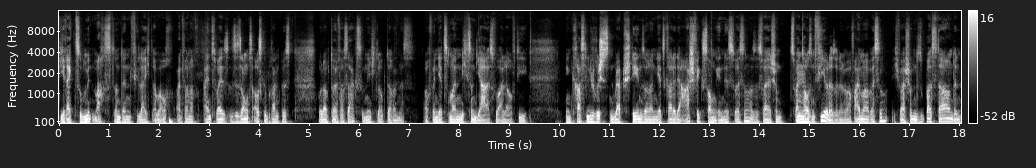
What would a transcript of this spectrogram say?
direkt so mitmachst und dann vielleicht aber auch einfach nach ein, zwei Saisons ausgebrannt bist oder ob du einfach sagst, so, nee, ich glaube daran, dass auch wenn jetzt mal nicht so ein Jahr ist, wo alle auf die den krass lyrischsten Rap stehen, sondern jetzt gerade der Arschfix-Song in ist, weißt du? Also es war ja schon 2004 mhm. oder so, dann war auf einmal, weißt du, ich war schon ein Superstar und dann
